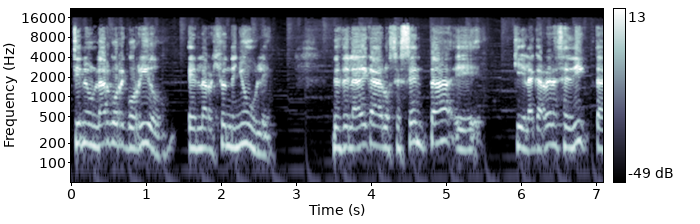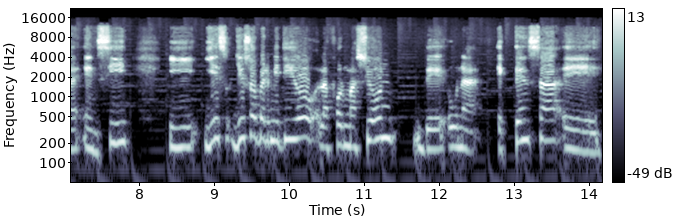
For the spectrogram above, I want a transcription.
tiene un largo recorrido en la región de Ñuble desde la década de los 60 eh, que la carrera se dicta en sí y, eso, y, eso, ha permitido la formación de una extensa, eh,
